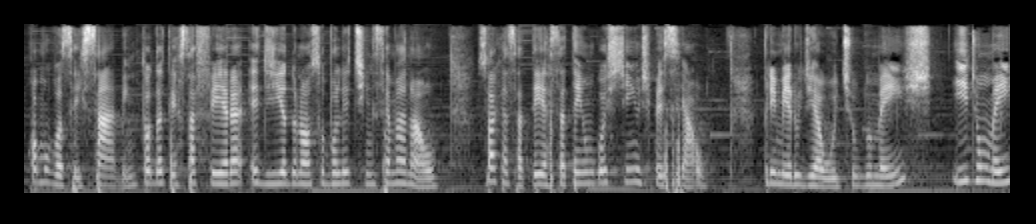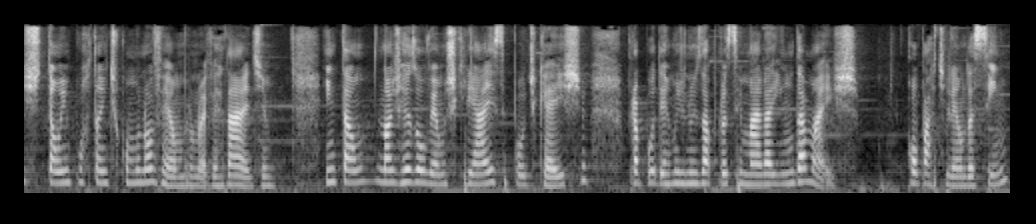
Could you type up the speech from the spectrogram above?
Como vocês sabem, toda terça-feira é dia do nosso boletim semanal. Só que essa terça tem um gostinho especial. Primeiro dia útil do mês e de um mês tão importante como novembro, não é verdade? Então, nós resolvemos criar esse podcast para podermos nos aproximar ainda mais. Compartilhando assim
